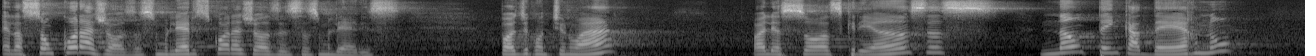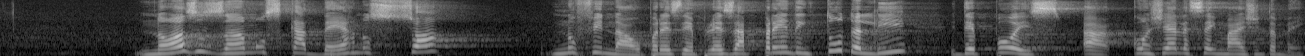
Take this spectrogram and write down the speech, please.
elas são corajosas, mulheres corajosas, essas mulheres. Pode continuar? Olha só, as crianças não têm caderno. Nós usamos caderno só no final. Por exemplo, eles aprendem tudo ali depois, ah, congela essa imagem também.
